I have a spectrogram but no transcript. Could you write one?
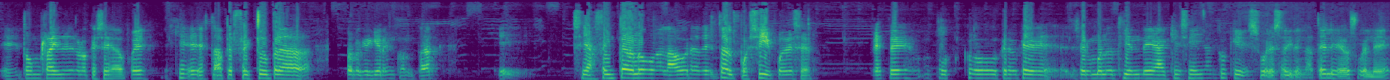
eh, Tomb Raider o lo que sea, pues, es que está perfecto para, para lo que quieren contar. Eh, si afecta o no a la hora de tal, pues sí, puede ser. A veces un poco creo que el ser humano tiende a que si hay algo que suele salir en la tele o suele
